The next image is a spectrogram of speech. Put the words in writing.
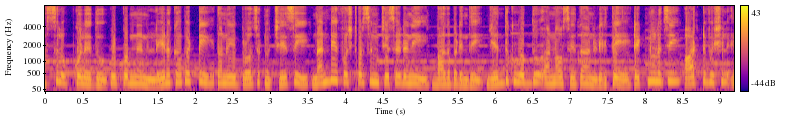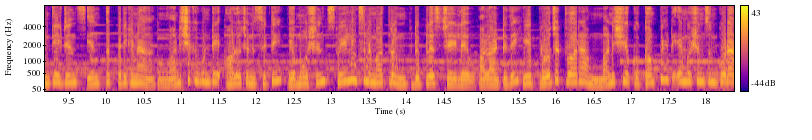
అస్సలు ఒప్పుకోలేదు. ఇప్పుడు నేను లేను కాబట్టి తను ఈ ప్రాజెక్ట్ను చేసి నన్నే ఫస్ట్ పర్సన్ చేశాడని బాధపడింది. ఎందుకు వద్దు అన్నావు సీత అని అడిగితే టెక్నాలజీ ఆర్టిఫిషియల్ ఇంటెలిజెన్స్ ఎంత పెరిగినా మనిషికి ఉండే ఆలోచన శక్తి ఎమోషన్స్ ఫీలింగ్స్ని మాత్రం రిప్లేస్ చేయలేవు. అలాంటిది ఈ ప్రాజెక్ట్ ద్వారా మనిషి యొక్క కంప్లీట్ ఎమోషన్స్ కూడా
